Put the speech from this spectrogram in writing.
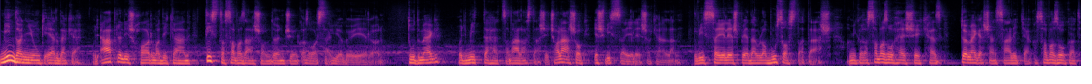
Mindannyiunk érdeke, hogy április 3-án tiszta szavazáson döntsünk az ország jövőjéről. Tudd meg, hogy mit tehetsz a választási csalások és visszaélések ellen. A visszaélés például a buszosztatás, amikor a szavazóhelységhez tömegesen szállítják a szavazókat,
